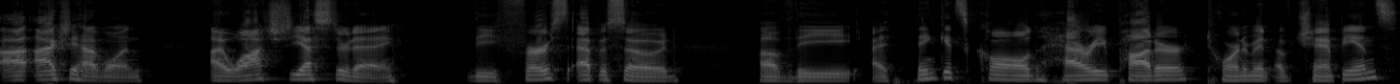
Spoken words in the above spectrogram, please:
I, I actually have one. I watched yesterday the first episode of the I think it's called Harry Potter Tournament of Champions.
